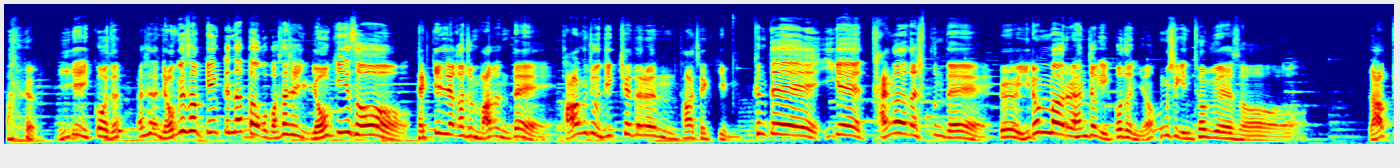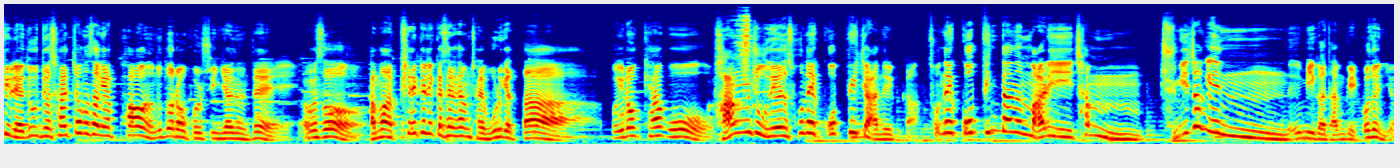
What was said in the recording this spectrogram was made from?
이게 있거든? 사실은 여기서 게임 끝났다고 봐. 사실 여기서 제낄려가 좀 많은데 방주 니케들은 다 제낌 근데 이게 당연하다 싶은데 그 이런 말을 한 적이 있거든요? 공식 인터뷰에서. 라피 레드우드 설정상의 파워는 어느 정도라고 볼 수 있냐는데 여기서 아마 필그니까 생각하면 잘 모르겠다 뭐 이렇게 하고 방주 우대에서 손에 꼽히지 않을까. 손에 꼽힌다는 말이 참 중의적인 의미가 담겨 있거든요.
